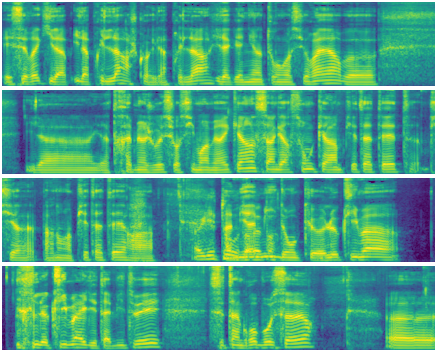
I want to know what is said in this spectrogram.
Et c'est vrai qu'il a, il a pris le large, quoi. Il a pris le large, il a gagné un tournoi sur herbe. euh, il a, il a très bien joué sur le ciment américain. C'est un garçon qui a un pied à tête, pied à- pardon, un pied à terre à, il est tôt, à t'en veux Miami, donc euh, le climat, le climat, il est habitué. C'est un gros bosseur. Euh,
